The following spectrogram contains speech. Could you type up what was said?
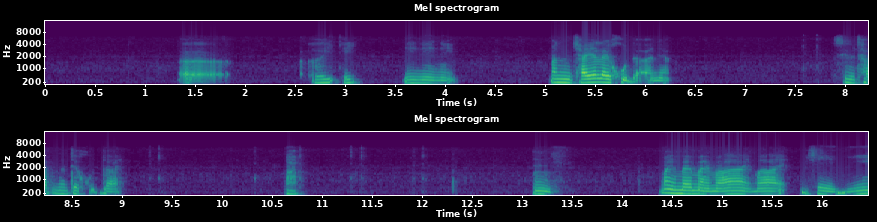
ำเอ่อเอ้ยเอ้ยนี่นี่นี่มันใช้อะไรขุดอะอันเนี้ยซิลทัศน์น่าจะขุดได้ปั๊บอืมไม่ไม่ไม่ไม่ไม่ไม่ใช่อย่างนี้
